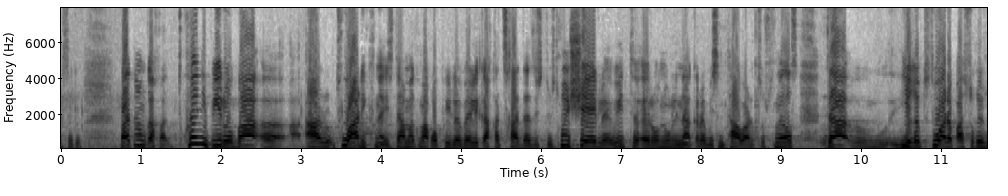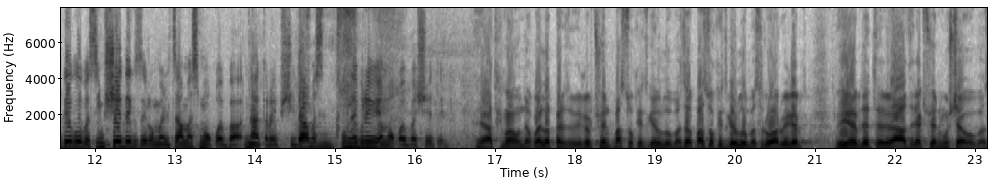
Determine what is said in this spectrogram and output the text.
ასე კი. ბატონ კახა, თქვენი პირობა თუ არ იქნა ის დამაკმაყოფილებელი კახა ცხადაძისთვის, თქვენ შეელევით ეროვნული ნაკრების მთავარ წვრთნელს და იღებთ თუ არა პასუხისმგებლობას იმ შედეგზე, რომელიც ამას მოყვება ნაკრებში და ამას უნებრივია მოყვება შედეგი. რა თქმა უნდა, ყველაფერზე ვიღებთ ჩვენ პასუხისმგებლობას. და პასუხისმგებლობას რო არ ვიღებთ, ვიღებდეთ რა აზრი აქვს ჩვენ მუშაობას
